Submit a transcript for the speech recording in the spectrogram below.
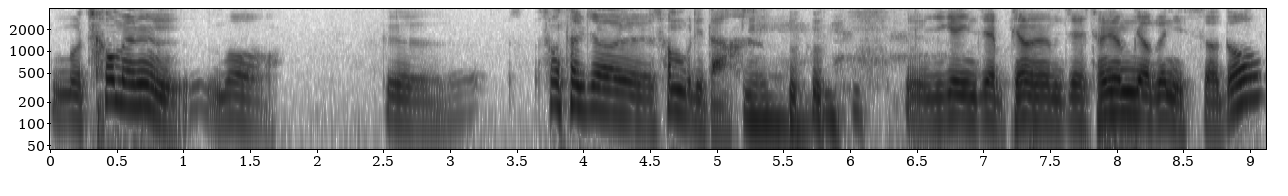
뭐 처음에는 뭐 그 성탄절 선물이다. 예. 이게 이제 변 이제 전염력은 있어도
